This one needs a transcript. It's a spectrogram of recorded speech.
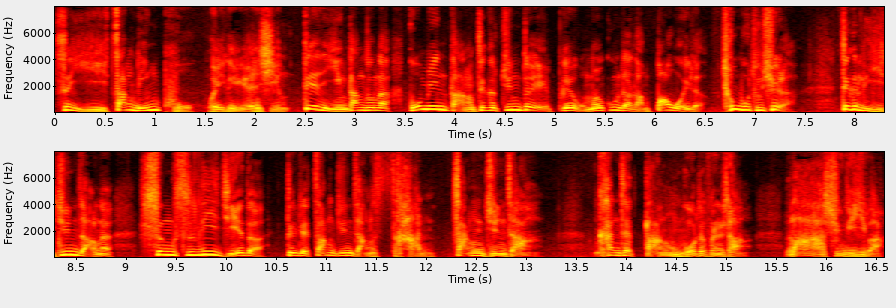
是以张灵甫为一个原型。电影当中呢，国民党这个军队给我们共产党包围了，冲不出去了。这个李军长呢，声嘶力竭地对着张军长喊：“张军长，看在党国的份上，拉兄弟一把。”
